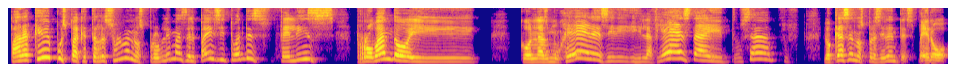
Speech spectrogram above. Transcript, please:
¿Para qué? Pues para que te resuelvan los problemas del país y tú andes feliz robando y con las mujeres y, la fiesta y, o sea, pues, lo que hacen los presidentes. Pero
